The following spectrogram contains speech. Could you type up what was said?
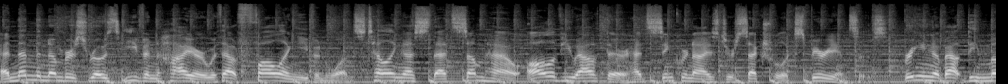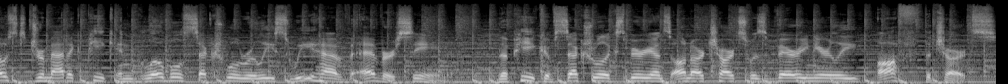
And then the numbers rose even higher without falling even once, telling us that somehow all of you out there had synchronized your sexual experiences, bringing about the most dramatic peak in global sexual release we have ever seen. The peak of sexual experience on our charts was very nearly off the charts.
